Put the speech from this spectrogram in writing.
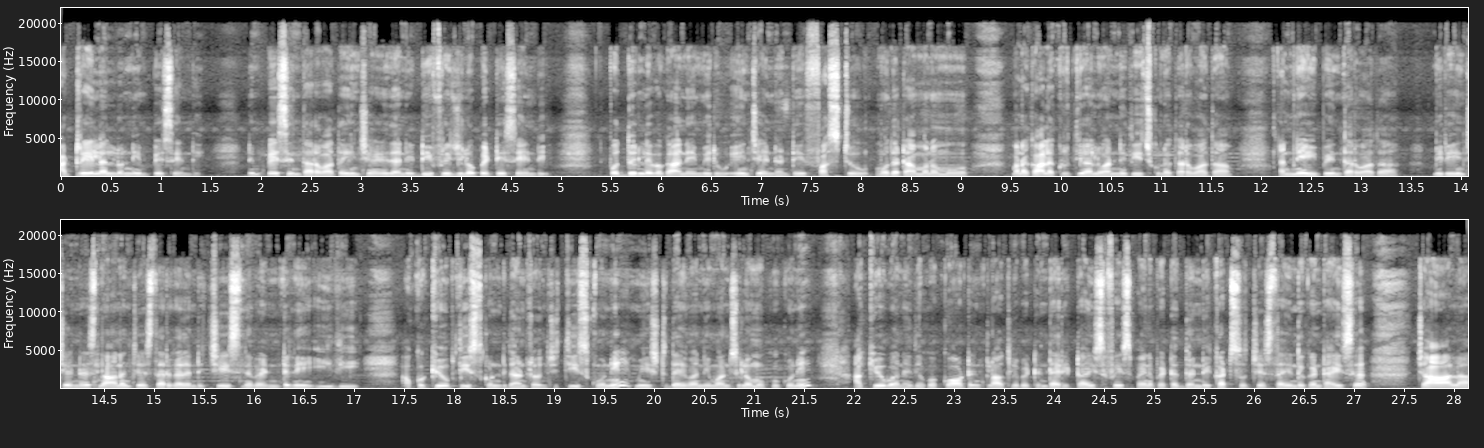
ఆ ట్రేలల్లో నింపేసేయండి. నింపేసిన తర్వాత ఏం చేయండి? దాన్ని డీ ఫ్రిడ్జ్లో పెట్టేసేయండి. పొద్దున్న లేవగానే మీరు ఏం చేయండి అంటే ఫస్ట్ మొదట మనము మన కాలకృత్యాలు అన్నీ తీర్చుకున్న తర్వాత అన్నీ అయిపోయిన తర్వాత మీరు ఏం చేయండి స్నానం చేస్తారు కదండి. చేసిన వెంటనే ఇది ఒక క్యూబ్ తీసుకోండి దాంట్లోంచి. తీసుకొని మీ ఇష్ట దైవాన్ని మనసులో మొక్కుకొని ఆ క్యూబ్ అనేది ఒక కాటన్ క్లాత్లో పెట్టండి. డైరెక్ట్ ఐస్ ఫేస్ పైన పెట్టద్దండి. కట్స్ వచ్చేస్తాయి. ఎందుకంటే ఐస్ చాలా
